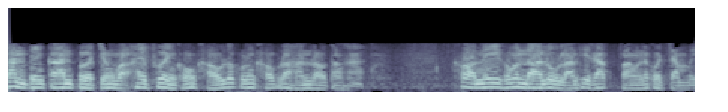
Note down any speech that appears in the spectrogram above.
นั่นเป็นการเปิดจังหวะให้เพื่อนของเขาหรือคนเขาประหารเราต่างหาก ข้อนี้เขาบรรดาลูกหลานที่รักฟังแล้วก็จำไว้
